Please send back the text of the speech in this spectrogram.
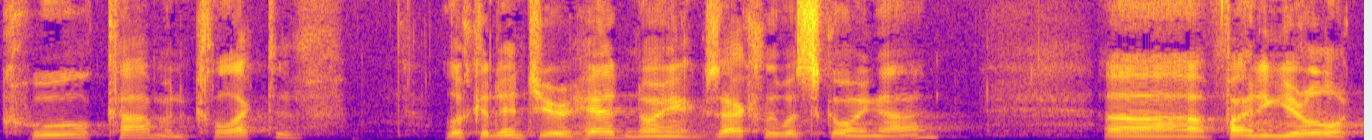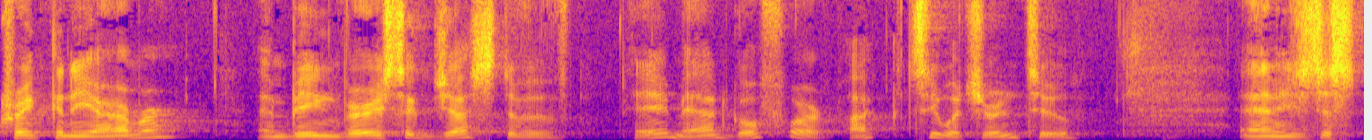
cool, calm, and collective, looking into your head, knowing exactly what's going on, uh, finding your little crink in the armor, and being very suggestive of, hey, man, go for it. I can see what you're into. And he's just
